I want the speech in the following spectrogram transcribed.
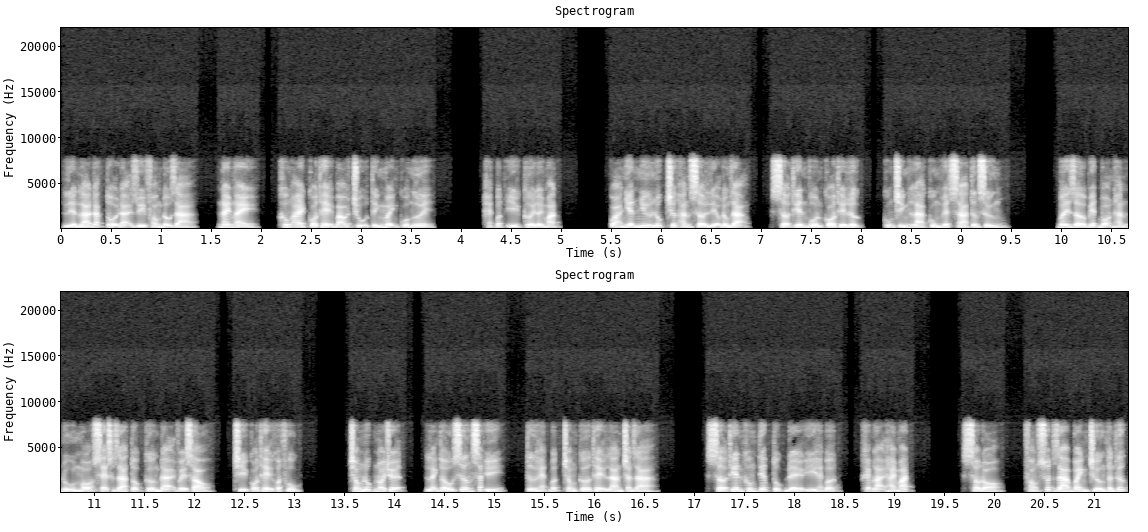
liền là đắc tội đại duy phòng đấu giá, nay này không ai có thể bảo trụ tính mệnh của ngươi. Hẹn bật ý cười đầy mặt. Quả nhiên như lúc trước hắn sở liệu đồng dạng, sở thiên vốn có thế lực, cũng chính là cùng huyết xà tương xứng. Bây giờ biết bọn hắn đủ mỏ xẹt gia tộc cường đại về sau, chỉ có thể khuất phục. Trong lúc nói chuyện, lạnh thấu xương sắc ý từ hẹn bật trong cơ thể lan tràn ra sở thiên không tiếp tục để ý hẹn bật khép lại hai mắt. Sau đó, phóng xuất ra bành trướng thần thức,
